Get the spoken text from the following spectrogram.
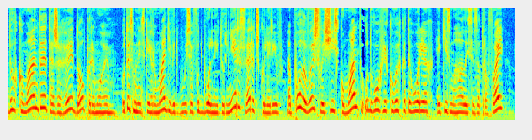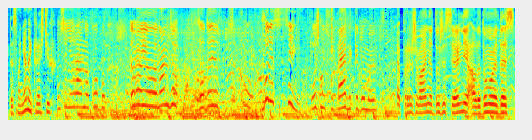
Дух команди та жаги до перемоги. У Тисменницькій громаді відбувся футбольний турнір серед школярів. На поле вийшли шість команд у двох вікових категоріях, які змагалися за трофей та звання найкращих. Ми сьогодні граємо на кубок. Думаю, нам задають ну, буде сильні, потужні суперники, думаю. Переживання дуже сильні, але думаю, десь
